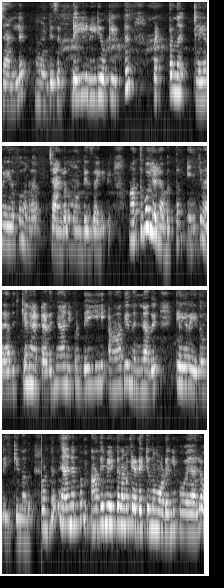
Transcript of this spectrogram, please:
ചാനൽ മോണിറ്റൈസ് ഡെയിലി വീഡിയോ ഒക്കെ ഇട്ട് പെട്ടെന്ന് ക്ലിയർ ചെയ്തപ്പോൾ നമ്മുടെ ചാനലൊന്ന് മോണിറ്റൈസ് ആയി കിട്ടി. അതുപോലെ ഒരു അബദ്ധം എനിക്ക് വരാതിരിക്കാനായിട്ടാണ് ഞാനിപ്പം ഡെയിലി ആദ്യം തന്നെ അത് ക്ലിയർ ചെയ്തുകൊണ്ടിരിക്കുന്നത് അതുകൊണ്ട് ഞാനിപ്പം ആദ്യമേ ഇട്ട് നമുക്ക് ഇടയ്ക്കൊന്ന് മുടങ്ങി പോയാലോ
